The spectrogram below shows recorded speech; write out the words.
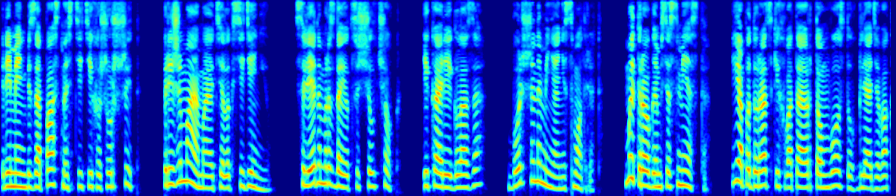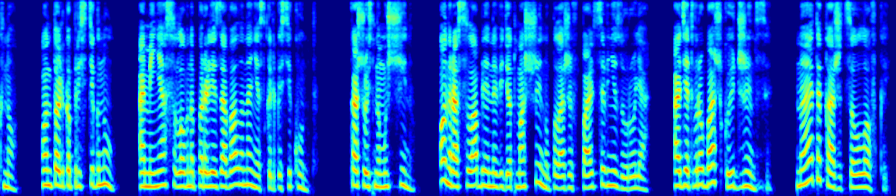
Ремень безопасности тихо шуршит, прижимая мое тело к сиденью. Следом раздается щелчок, и карие глаза больше на меня не смотрят. Мы трогаемся с места. Я по-дурацки хватаю ртом воздух, глядя в окно. Он только пристегнул, а меня словно парализовало на несколько секунд. Кашусь на мужчину. Он расслабленно ведет машину, положив пальцы внизу руля. Одет в рубашку и джинсы. Но это кажется уловкой.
